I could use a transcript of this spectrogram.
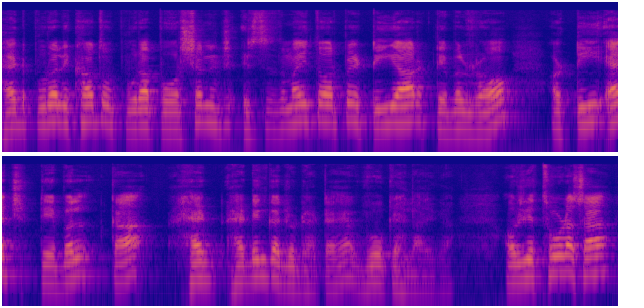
हेड पूरा लिखा हो तो पूरा पोर्शन इज्तमाही तौर पे टी आर टेबल रॉ और टी एच टेबल का हेड हेडिंग का जो डाटा है, वो कहलाएगा। और ये थोड़ा सा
